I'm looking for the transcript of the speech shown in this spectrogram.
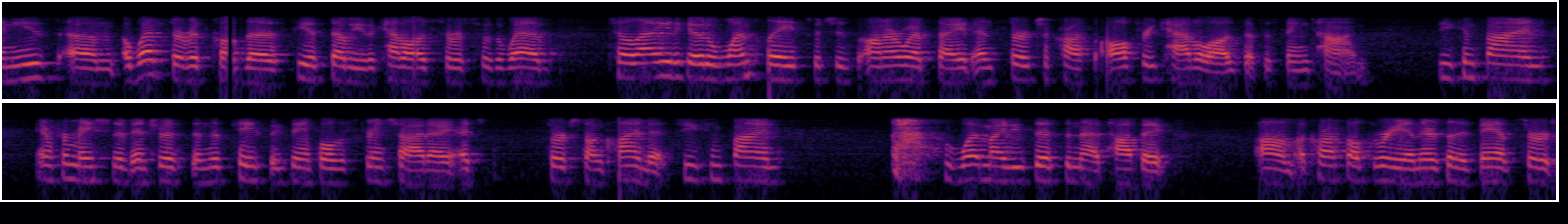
and used um, a web service called the CSW, the Catalog Service for the Web, to allow you to go to one place, which is on our website, and search across all three catalogs at the same time. So you can find information of interest. In this case example, the screenshot, I, I searched on climate. So you can find what might exist in that topic um, across all three, and there's an advanced search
